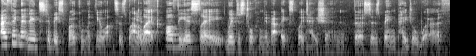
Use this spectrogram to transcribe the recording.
I, I think that needs to be spoken with nuance as well. Yes. Like obviously, we're just talking about exploitation versus being paid your worth,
